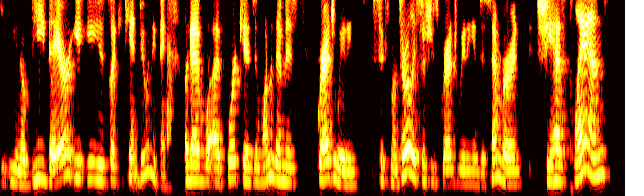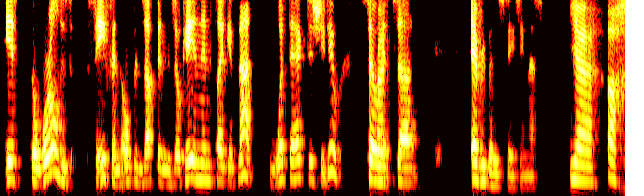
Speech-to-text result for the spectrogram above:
you know, be there? You, you, it's like you can't do anything. Like I have, I have four kids and one of them is graduating six months early. So she's graduating in December and she has plans if the world is safe and opens up and it's okay. And then it's like, if not, what the heck does she do? So right. it's uh everybody's facing this. Yeah. Oh,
